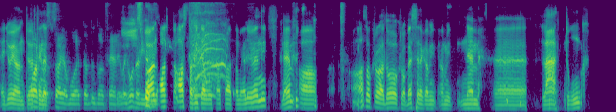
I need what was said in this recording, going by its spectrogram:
egy olyan történet... Markas szaja volt a Dunaferré, vagy honnan Van, azt, azt a videót akartam elővenni, nem, a, azokról a dolgokról beszélek, amit, amit nem e, láttunk,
